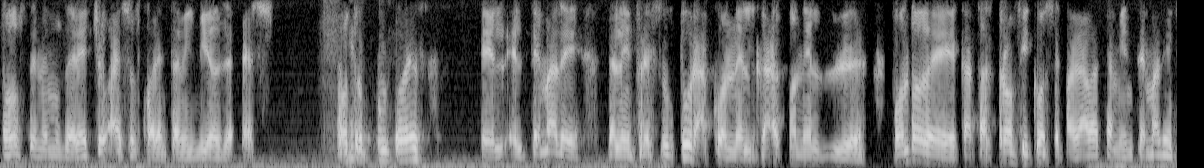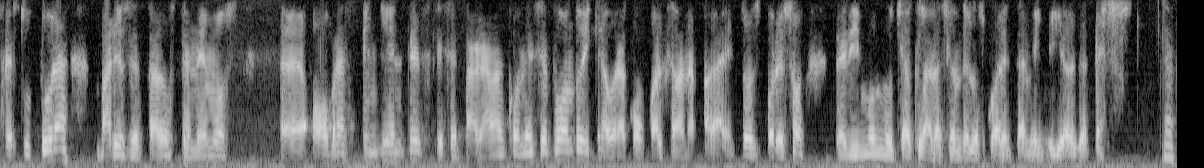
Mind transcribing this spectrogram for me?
todos tenemos derecho a esos 40 mil millones de pesos. Otro punto es el, el tema de, la infraestructura. Con el, con el fondo de catastróficos se pagaba también tema de infraestructura. Varios estados tenemos eh, obras pendientes que se pagaban con ese fondo y que ahora con cuál se van a pagar. Entonces, por eso pedimos mucha aclaración de los 40 mil millones de pesos. Claro.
